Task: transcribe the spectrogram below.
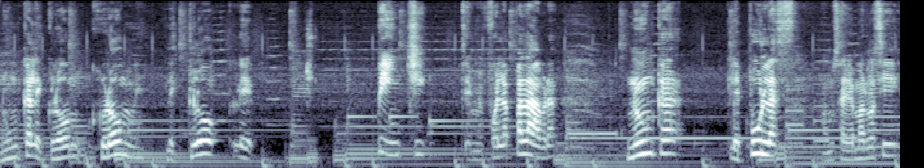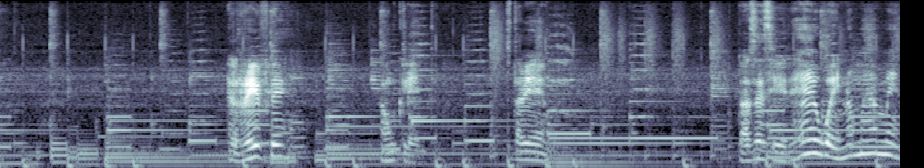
nunca le clom- crome, le clo, le pinche, se me fue la palabra. Nunca le pulas, vamos a llamarlo así, el rifle a un cliente. Está bien. Vas a decir, eh, güey, no mames.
